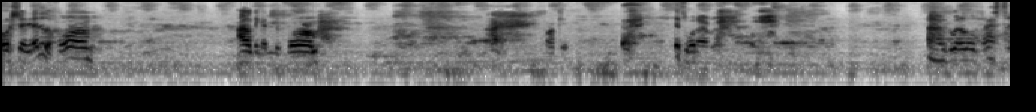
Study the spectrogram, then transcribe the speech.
Oh shit, did I do the forearm? I don't think I did the forearm. fuck it. It's whatever. I'll do it a little faster.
